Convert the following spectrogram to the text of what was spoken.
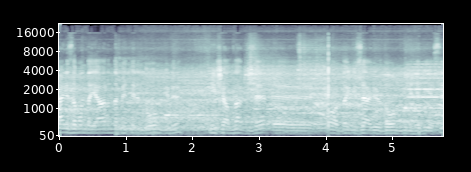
Aynı zamanda yarın da Mete'nin doğum günü. İnşallah bize e, orada güzel bir doğum günü hediyesi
